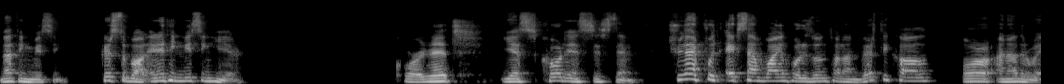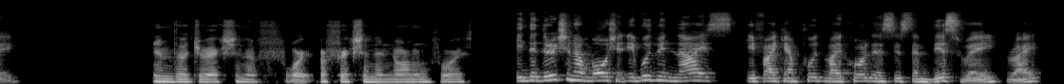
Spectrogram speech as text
Nothing missing. Cristobal, anything missing here? Coordinates, Yes, coordinate system. Should I put X and Y horizontal and vertical or another way? in the direction of for or friction and normal force. In the direction of motion, it would be nice if I can put my coordinate system this way, right?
